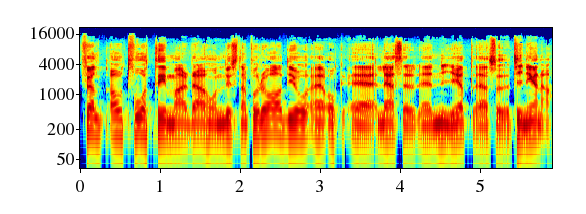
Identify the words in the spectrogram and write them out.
Följt av två timmar där hon lyssnar på radio eh, och eh, läser eh, nyheter, alltså tidningarna.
